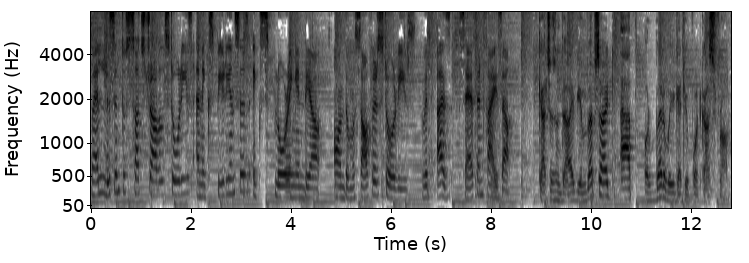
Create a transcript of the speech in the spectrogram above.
Well, listen to such travel stories and experiences exploring India on the Musafir Stories with us, Saif and Faiza. Catch us on the IBM website, app, or wherever you get your podcasts from.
